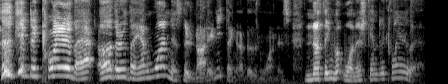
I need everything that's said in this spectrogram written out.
who can declare that other than oneness? There's not anything other than oneness. Nothing but oneness can declare that.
